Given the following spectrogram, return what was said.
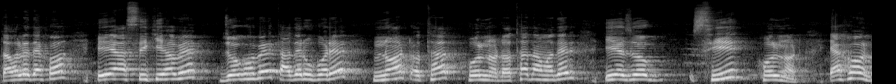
তাহলে দেখো, এ আর সি কী হবে? যোগ হবে তাদের উপরে নট অর্থাৎ হোল নট। অর্থাৎ আমাদের এ যোগ সি হোল নট। এখন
